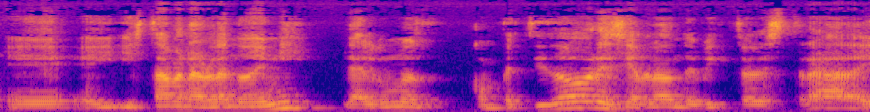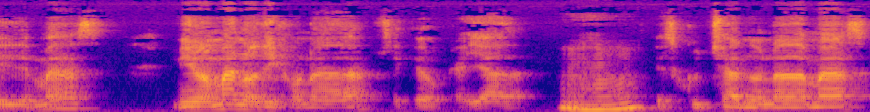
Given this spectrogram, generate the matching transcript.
eh, y estaban hablando de mí, de algunos competidores y hablaban de Víctor Estrada y demás. Mi mamá no dijo nada, se quedó callada, escuchando nada más.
